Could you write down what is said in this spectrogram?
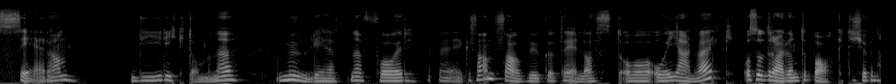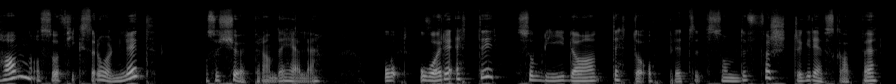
ser han de rikdommene, mulighetene for eh, ikke sant, sagbruk og trelast og, og jernverk. Og så drar han tilbake til København, og så fikser og ordner litt. Og så kjøper han det hele. Og året etter så blir da dette opprettet som det første grevskapet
